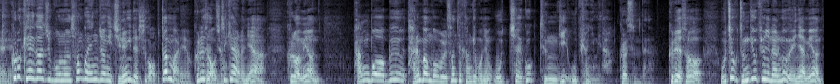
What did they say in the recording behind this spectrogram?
네. 그렇게 해 가지고는 선거 행정이 진행이 될 수가 없단 말이에요. 그래서 그렇죠. 어떻게 하느냐? 그러면 방법을 다른 방법을 선택한 게 뭐냐면 우체국 등기 우편입니다. 그렇습니다. 그래서 우체국 등기 우편이라는 건 왜냐하면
